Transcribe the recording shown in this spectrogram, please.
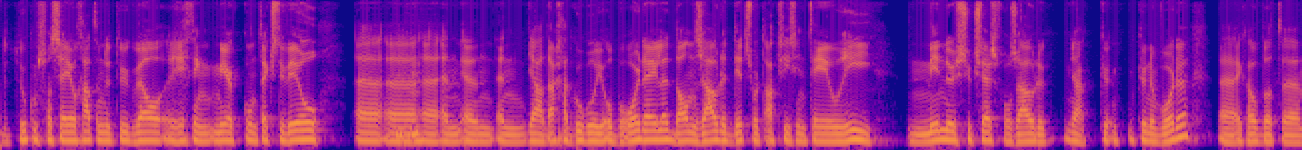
de toekomst van SEO gaat er natuurlijk wel richting meer contextueel. Uh, mm -hmm. en, en, en ja, daar gaat Google je op beoordelen. Dan zouden dit soort acties in theorie minder succesvol zouden ja, kunnen worden. Uh, ik hoop dat uh,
